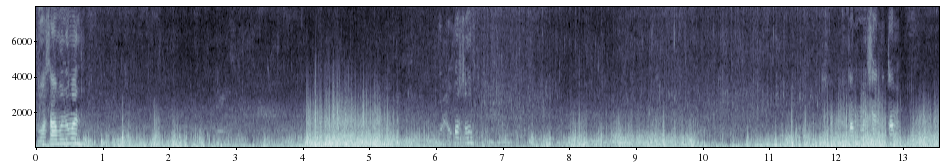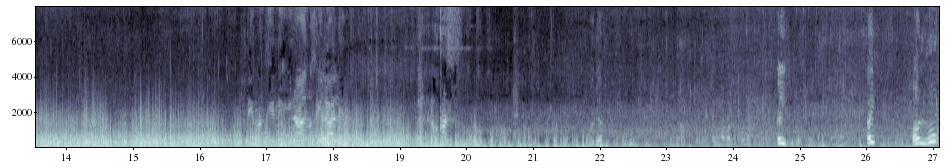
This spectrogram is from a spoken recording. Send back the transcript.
Sumasama naman. Oh, lakas oh. Lutang man siya, lutang. Hindi man ina inaano sa ilalim. Ay, lakas! Udah. Ay! Ay! Paul hook!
